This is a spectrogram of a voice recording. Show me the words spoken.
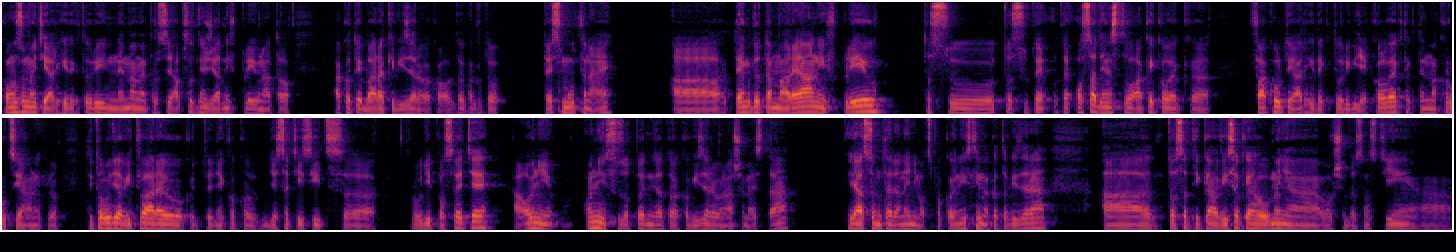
konzumenti architektúry nemáme proste absolútne žiadny vplyv na to, ako tie baraky vyzerajú. To, to, to je smutné. A ten, kto tam má reálny vplyv, to sú, to sú to je, osadenstvo akékoľvek eh, fakulty architektúry kdekoľvek, tak ten má kruciálny vplyv. Títo ľudia vytvárajú to je niekoľko 10 tisíc eh, ľudí po svete a oni, oni sú zodpovední za to, ako vyzerajú naše mesta. Ja som teda není moc spokojný s tým, ako to vyzerá. A to sa týka vysokého umenia vo všeobecnosti. A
